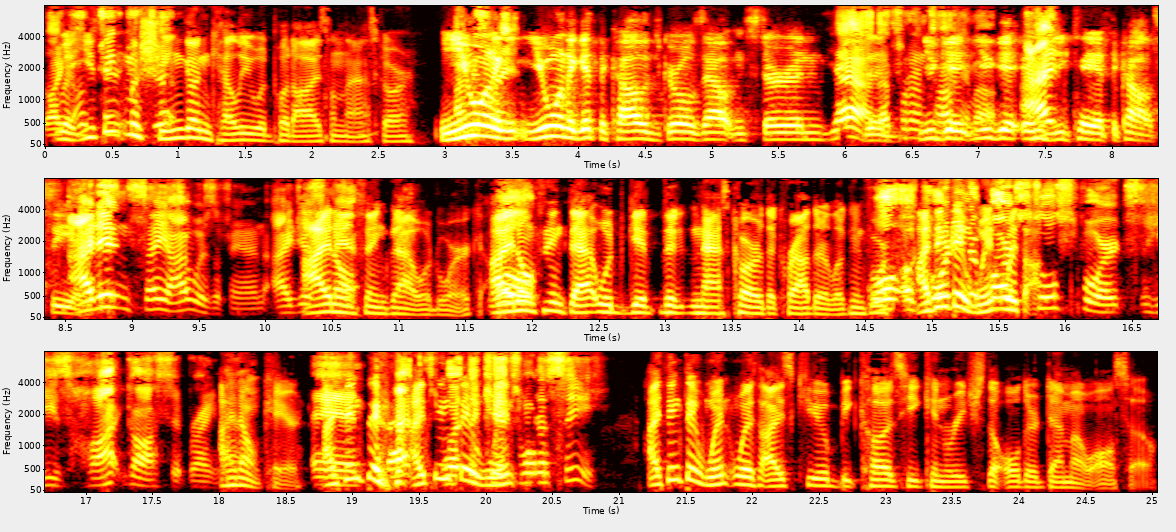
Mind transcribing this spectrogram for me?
Like, Wait, oh, you think dude, Machine Gun Kelly would put eyes on NASCAR? You want to you want to get the college girls out and stirring. Yeah, then that's what I'm you talking get. You about. get I- MGK at the Coliseum. I didn't say I was a fan. I just I don't meant- think that would work. I don't think that would give the NASCAR the crowd they're looking for. Well, I think they according to went with. Barstool Sports, he's hot gossip right now. I don't care. And I think they. That's I think what they the went. kids want to see. I think they went with Ice Cube because he can reach the older demo also,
